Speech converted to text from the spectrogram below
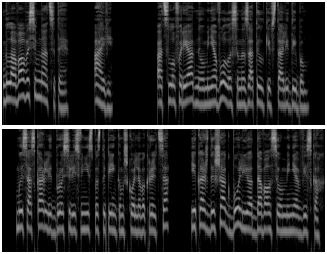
Глава 18. Айви. От слов Ариадны у меня волосы на затылке встали дыбом. Мы со Скарлетт бросились вниз по ступенькам школьного крыльца, и каждый шаг болью отдавался у меня в висках.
